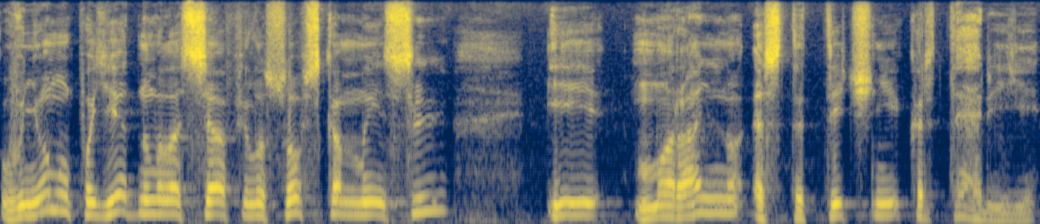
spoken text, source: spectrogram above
в ньому поєднувалася філософська мисль і морально-естетичні критерії.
